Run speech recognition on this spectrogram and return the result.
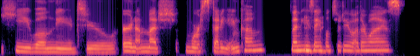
he will need to earn a much more steady income than he's mm-hmm. able to do otherwise.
